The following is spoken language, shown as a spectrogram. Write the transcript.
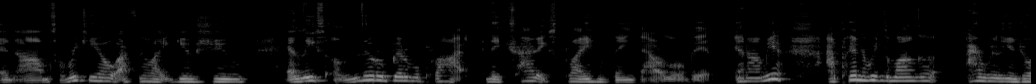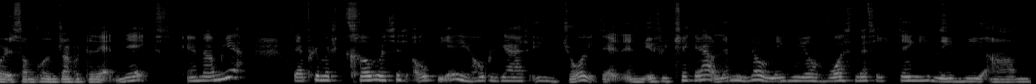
And um so Riki-Oh I feel like gives you at least a little bit of a plot, and they try to explain some things out a little bit. And um, yeah, I plan to read the manga. I really enjoyed it, so I'm going to jump into that next. And um, yeah, that pretty much covers this OVA. Hope you guys enjoyed that. And if you check it out, let me know. Leave me a voice message thingy. Leave me um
